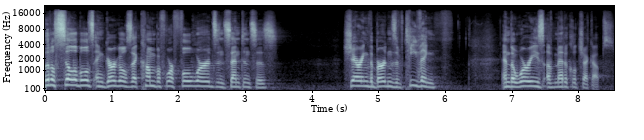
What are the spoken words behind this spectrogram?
little syllables and gurgles that come before full words and sentences, sharing the burdens of teething and the worries of medical checkups.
